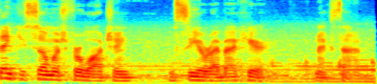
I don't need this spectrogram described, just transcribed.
Thank you so much for watching. We'll see you right back here next time.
